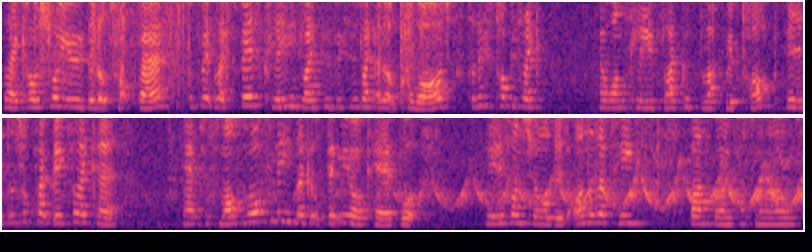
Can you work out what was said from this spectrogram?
like I'll show you the little top first. So bit like basically like this is like a little cord. So this top is like a one sleeve like a black rib top. And it does look quite big for like a extra small. So hopefully like it'll fit me okay. But it is one shouldered. Another police van going past my house.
